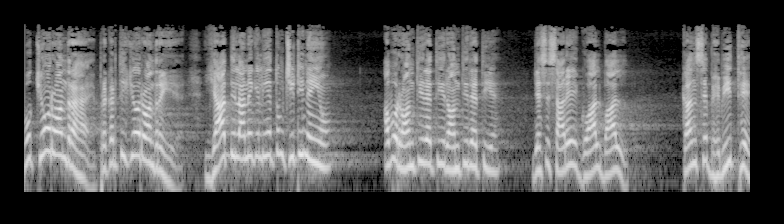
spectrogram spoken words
वो क्यों रौंद रहा है? प्रकृति क्यों रौंद रही है? याद दिलाने के लिए तुम चीटी नहीं हो। अब वो रौनती रहती है रौनती रहती है। जैसे सारे ग्वाल बाल कंस से भयभीत थे,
